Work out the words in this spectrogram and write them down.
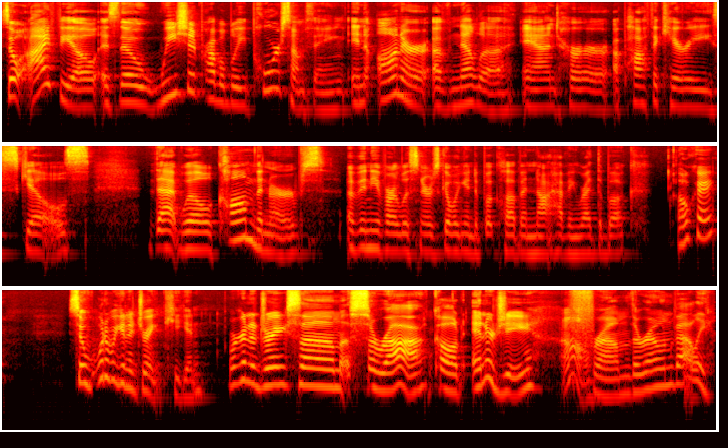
So I feel as though we should probably pour something in honor of Nella and her apothecary skills that will calm the nerves of any of our listeners going into book club and not having read the book. Okay. So what are we going to drink, Keegan? We're going to drink some Syrah called Energy Oh. from the Rhone Valley.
